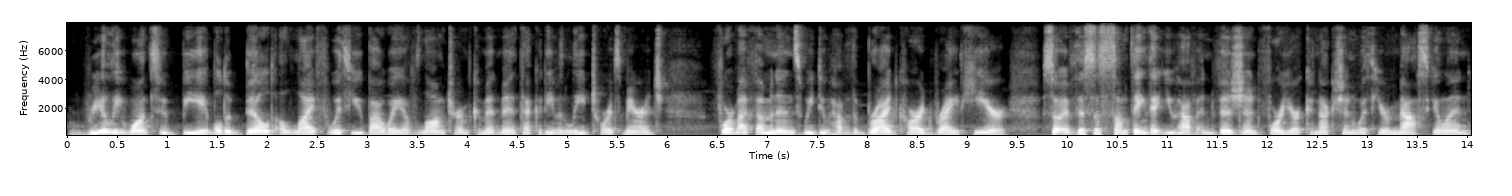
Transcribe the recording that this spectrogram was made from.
really want to be able to build a life with you by way of long term commitment that could even lead towards marriage. For my feminines, we do have the bride card right here. So if this is something that you have envisioned for your connection with your masculine,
